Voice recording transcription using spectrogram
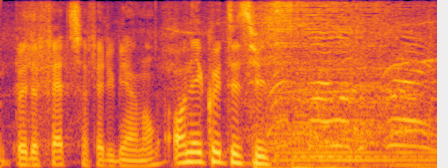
un peu de fête, ça fait du bien, non? On écoute tout de suite. I was afraid,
